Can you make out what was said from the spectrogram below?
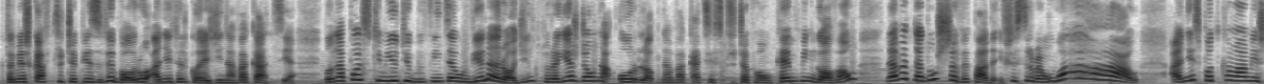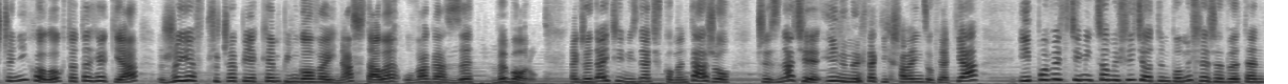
kto mieszka w przyczepie z wyboru, a nie tylko jeździ na wakacje. Bo na polskim YouTube widzę wiele rodzin, które jeżdżą na urlop, na wakacje z przyczepą kempingową, nawet na dłuższe wypady i wszyscy robią wow! Ale nie spotkałam jeszcze nikogo, kto tak jak ja żyje w przyczepie kempingowej na stałe, uwaga, z wyboru. Także dajcie mi znać w komentarzu, czy znacie innych takich szaleńców jak ja i powiedzcie mi, co myślicie o tym pomyśle, żeby ten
